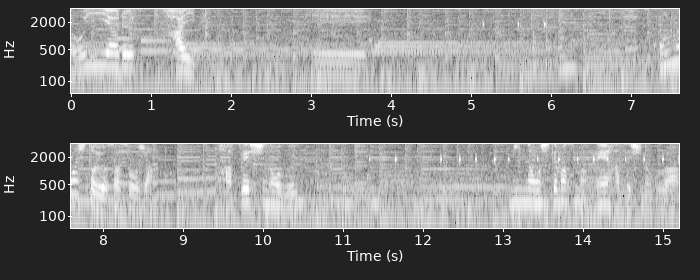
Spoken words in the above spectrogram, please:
ロイヤルハイブ。えー、この人良さそうじゃん。長谷忍。みんな推してますもんね長谷忍は。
